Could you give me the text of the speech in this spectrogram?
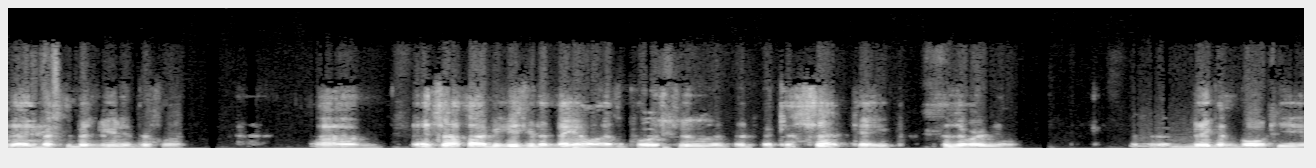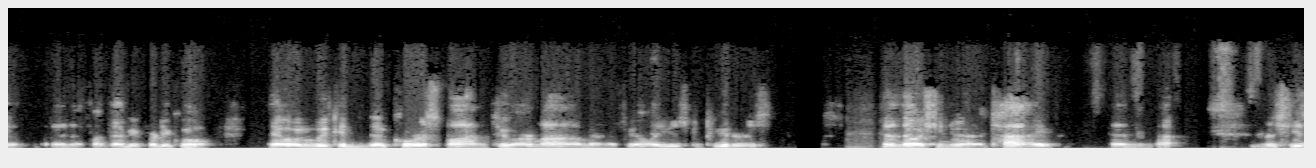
Yeah, you must have been muted before. Um, and so I thought it'd be easier to mail as opposed to a, a cassette tape because there were you know, big and bulky, and I thought that'd be pretty cool. That way we could uh, correspond to our mom if we all use computers. And though she knew how to type, and uh, she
